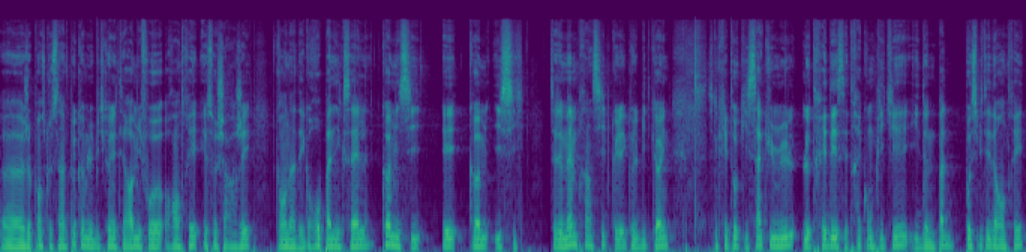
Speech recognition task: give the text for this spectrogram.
je pense que c'est un peu comme le Bitcoin Ethereum, il faut rentrer et se charger quand on a des gros panic sell comme ici et comme ici. C'est le même principe que, le Bitcoin. C'est une crypto qui s'accumule. Le trader, c'est très compliqué. Il donne pas de possibilité de rentrer.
